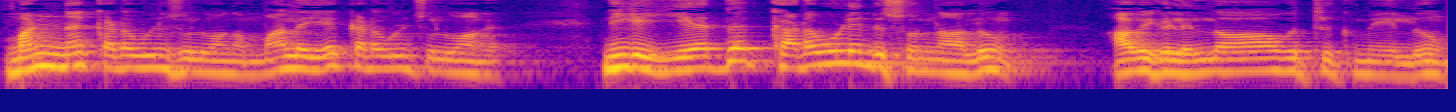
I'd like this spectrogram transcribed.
மண்ணை கடவுள்னு சொல்லுவாங்க. மலையை கடவுள்னு சொல்லுவாங்க. நீங்கள் எதை கடவுள் என்று சொன்னாலும் அவைகள் எல்லாவற்றுக்கு மேலும்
